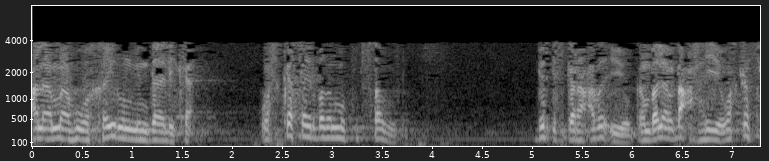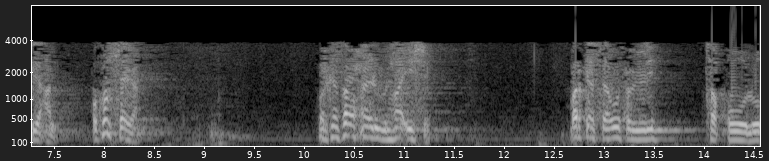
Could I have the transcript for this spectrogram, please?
calaa maa huwa khayrun min dalika wax ka khayr badan ma ku tusaa buui bir isgaraacda iyo gambaleel dhachayo wax ka fiican oo ku sheega. Markaasa waxaa yidhi ha ii sheeg. Markaasaa wuxuu yidhi taquulu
